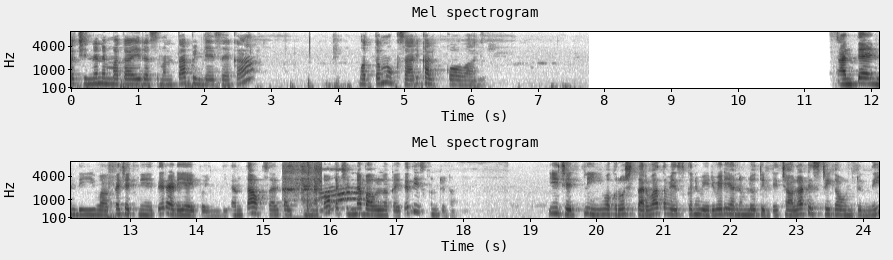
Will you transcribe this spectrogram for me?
ఒక చిన్న నిమ్మకాయ రసం అంతా పిండేసాక మొత్తం ఒకసారి కలుపుకోవాలి. అంతే అండి. వక్క చట్నీ అయితే రెడీ అయిపోయింది. అంతా ఒకసారి కలుపుకున్నాక ఒక చిన్న బౌల్లోకి అయితే తీసుకుంటున్నాం. ఈ చట్నీ ఒకరోజు తర్వాత వేసుకొని వేడివేడి అన్నంలో తింటే చాలా టేస్టీగా ఉంటుంది.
